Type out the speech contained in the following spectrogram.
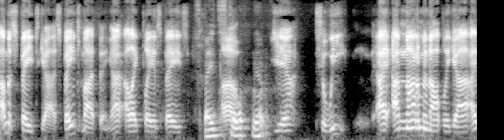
I'm a spades guy. Spades my thing. I, I like playing spades. Spades is uh, cool. Yep. Yeah. So we, I, I'm not a Monopoly guy. I,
